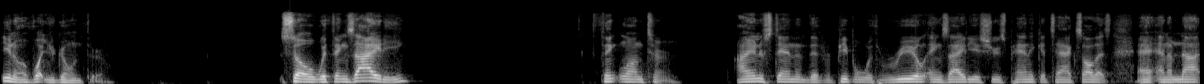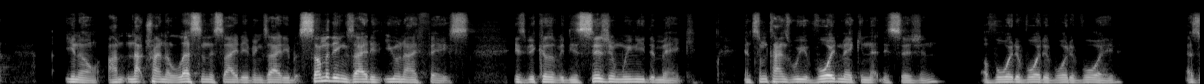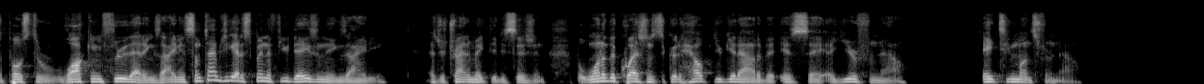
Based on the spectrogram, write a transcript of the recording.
you know of what you're going through. So with anxiety, think long term. I understand that for people with real anxiety issues, panic attacks, all that, and, and I'm not you know, I'm not trying to lessen this idea of anxiety, but some of the anxiety that you and I face is because of a decision we need to make. And sometimes we avoid making that decision, avoid, avoid, avoid, avoid, as opposed to walking through that anxiety. And sometimes you got to spend a few days in the anxiety as you're trying to make the decision. But one of the questions that could help you get out of it is say, a year from now, 18 months from now,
